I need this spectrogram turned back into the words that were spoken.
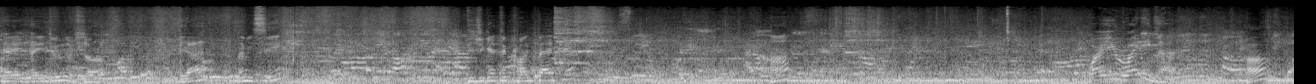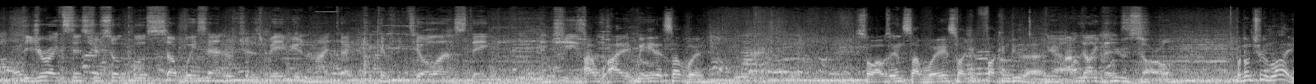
Hey, how you doing there, Sorrow? Yeah? Let me see. Did you get the crunk badge yet? Huh? Why are you writing that? Huh? Did you write since you're so close Subway sandwiches, baby and high tech, chicken pizziola and steak and cheese? I, I we ate at Subway. So I was in Subway, so I can fucking do that. Yeah, I've done unlike you, this. Sorrow. What don't you like?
